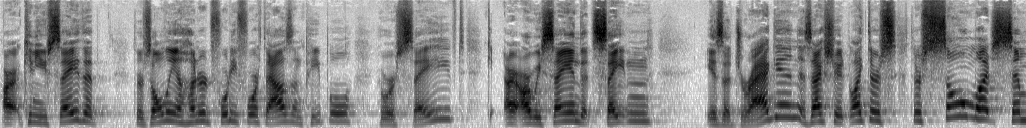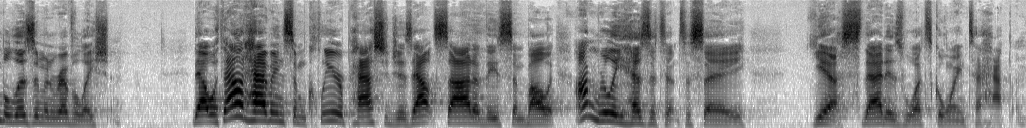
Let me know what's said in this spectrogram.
Are, can you say that there's only 144,000 people who are saved? Are, are, we saying that Satan is a dragon? Is actually like there's, there's so much symbolism in Revelation that without having some clear passages outside of these symbolic, I'm really hesitant to say, yes, that is what's going to happen.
